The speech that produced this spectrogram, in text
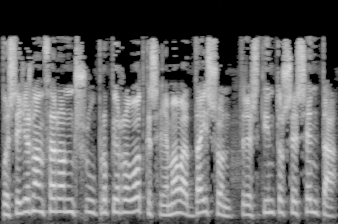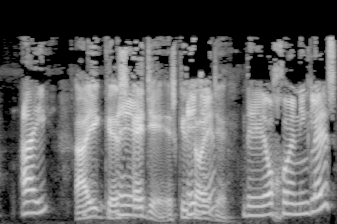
pues ellos lanzaron su propio robot que se llamaba Dyson 360i. Ahí que es eh, Elle, escrito Elle, Elle. de ojo en inglés.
